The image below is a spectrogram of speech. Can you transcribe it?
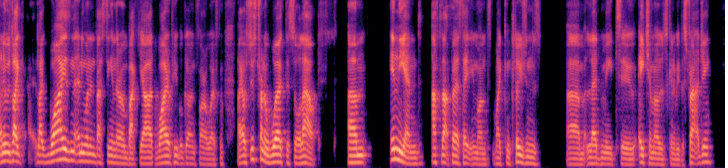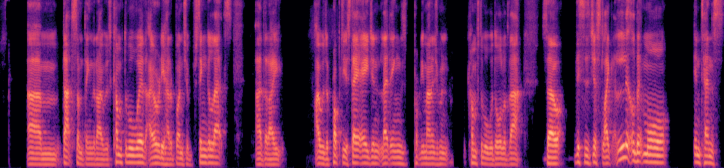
And it was like, like, why isn't anyone investing in their own backyard? Why are people going far away from? Like, I was just trying to work this all out. Um, in the end, after that first 18 months, my conclusions um, led me to HMO is going to be the strategy. Um, that's something that I was comfortable with. I already had a bunch of single lets uh, that I, I was a property estate agent, lettings, property management, comfortable with all of that. So this is just like a little bit more intense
